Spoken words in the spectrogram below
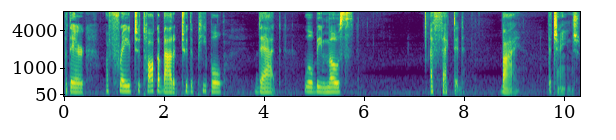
but they're afraid to talk about it to the people that will be most affected by the change.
